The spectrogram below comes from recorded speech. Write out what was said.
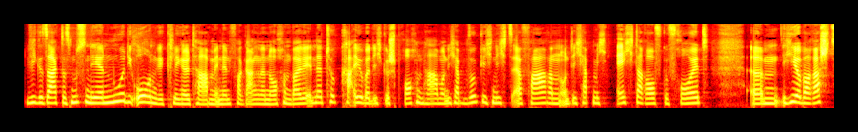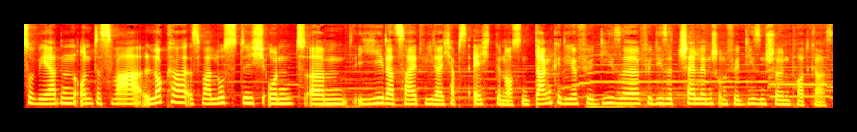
wie gesagt, es müssen dir ja nur die Ohren geklingelt haben in den vergangenen Wochen, weil wir in der Türkei über dich gesprochen haben und ich habe wirklich nichts erfahren und ich habe mich echt darauf gefreut, ähm, hier überrascht zu werden und es war locker, es war lustig und ähm, jederzeit wieder. Ich habe es echt genossen. Danke dir für diese, für diese Challenge und für diesen schönen Podcast.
